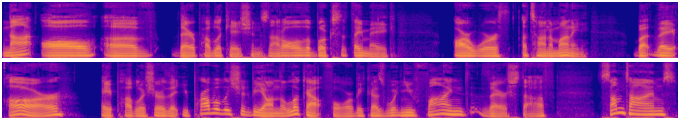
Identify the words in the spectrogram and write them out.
not all of their publications, not all of the books that they make are worth a ton of money, but they are a publisher that you probably should be on the lookout for because when you find their stuff, sometimes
